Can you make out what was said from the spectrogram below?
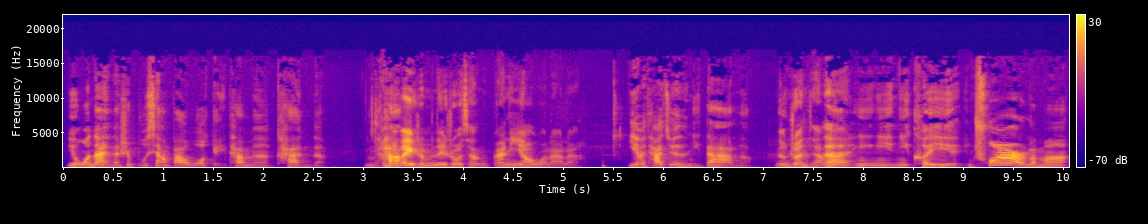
因为我奶奶是不想把我给他们看的。嗯他们为什么那时候想把你要过来了？因为他觉得你大了，能赚钱了？嗯，你你你可以，你初二了吗？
